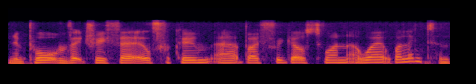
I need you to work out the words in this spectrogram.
an important victory for Ilfracombe uh, by three goals to one away at Wellington.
